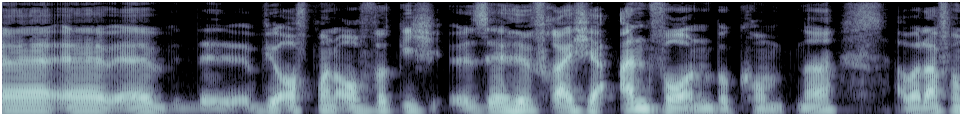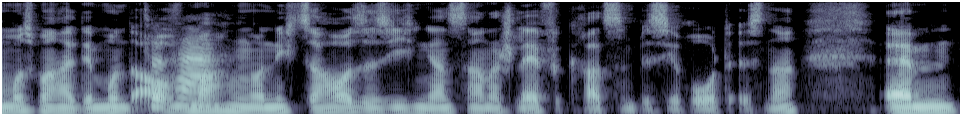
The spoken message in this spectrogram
äh, äh, äh, wie oft man auch wirklich sehr hilfreiche Antworten bekommt. Ne? Aber davon muss man halt den Mund Total. aufmachen und nicht zu Hause sich den ganzen Tag an der Schläfe kratzen, bis sie rot ist. Ne? Ähm,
